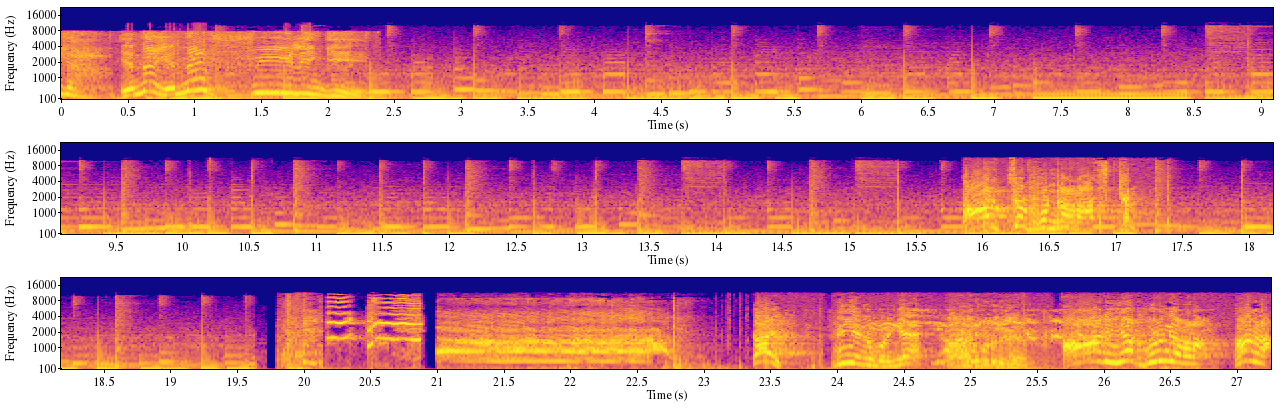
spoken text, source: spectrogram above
ஃபீலிங்கா என்ன என்ன ஃபீலிங்கு டார்ச்சர் பண்ற ராஸ்கல். நீங்க எங்க போறீங்க? ஆணி கொடுங்க. ஆணியே புடுங்க வேணாம். வாங்கடா.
